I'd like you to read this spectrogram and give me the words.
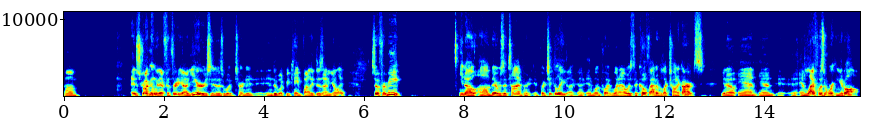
Um, and struggling with that for 30 odd years was what turned it into what became finally designing your life so for me you know um, there was a time particularly uh, uh, at one point when i was the co-founder of electronic arts you know and and and life wasn't working at all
